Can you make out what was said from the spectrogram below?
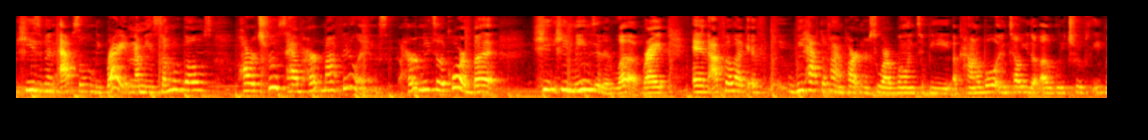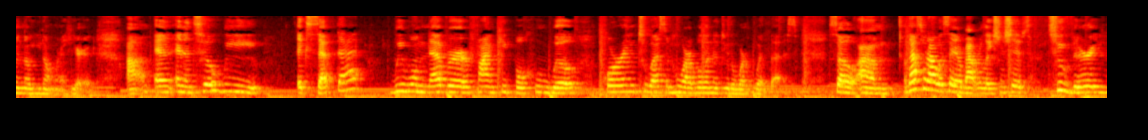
he's been absolutely right. And I mean, some of those hard truths have hurt my feelings, hurt me to the core, but. He, he means it in love, right? And I feel like if we have to find partners who are willing to be accountable and tell you the ugly truth, even though you don't want to hear it. Um, and, and until we accept that, we will never find people who will pour into us and who are willing to do the work with us. So um, that's what I would say about relationships. Two very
